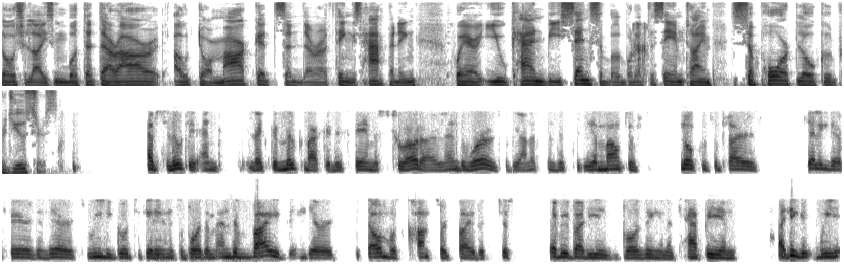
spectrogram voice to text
socialising, but that there are outdoor markets and there are things happening where you can be sensible, but at the same time support local producers. Absolutely, and like the milk market is famous throughout Ireland and the world, to be honest. And the, the amount of local suppliers selling their fairs in there, it's really good to get in and support them. And the vibe in there, it's almost concert vibe. It's just everybody is buzzing and it's happy. And I think we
